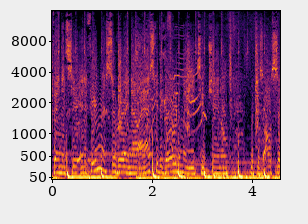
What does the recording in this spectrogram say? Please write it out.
Here, and if you're in my server right now, I ask you to go over to my YouTube channel, which is also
